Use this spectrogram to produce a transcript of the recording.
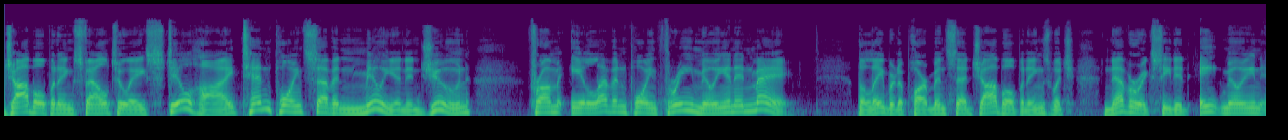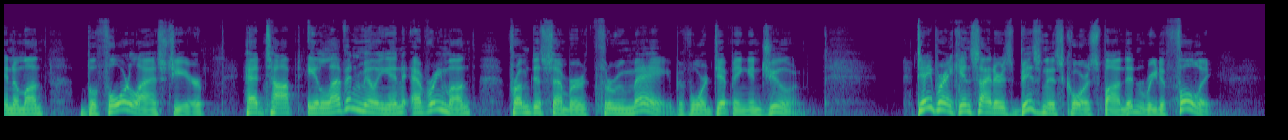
Job openings fell to a still high 10.7 million in June from 11.3 million in May. The Labor Department said job openings, which never exceeded 8 million in a month before last year, had topped 11 million every month from December through May before dipping in June. Daybreak Insider's business correspondent Rita Foley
